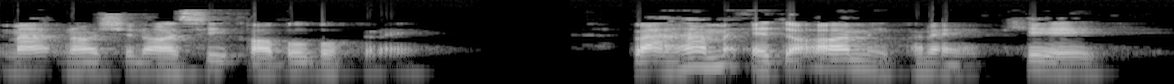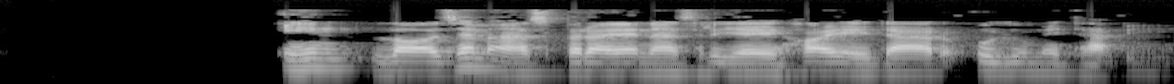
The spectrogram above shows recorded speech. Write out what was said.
معناشناسی قابل بکنه و هم ادعا می‌کنه که این لازم است برای نظریه های در علوم طبیعی.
